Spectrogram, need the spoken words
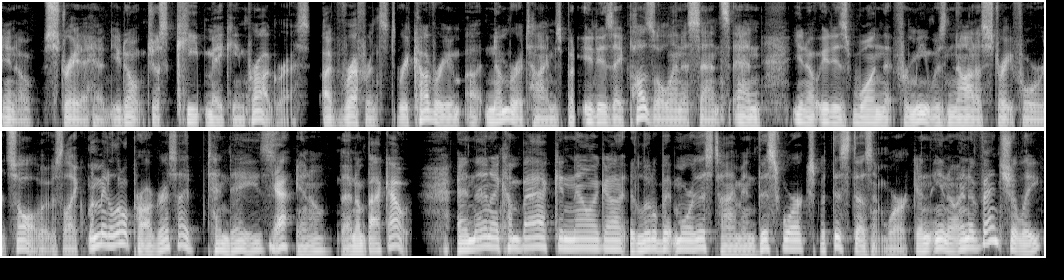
you know, straight ahead. You don't just keep making progress. I've referenced recovery uh, a number of times, but it is a puzzle in a sense. And, you know, it is one that for me was not a straightforward solve. It was like, I made a little progress. I had 10 days, Yeah. you know, then I'm back out. And then I come back and now I got a little bit more this time and this works, but this doesn't work. And, you know, and eventually,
